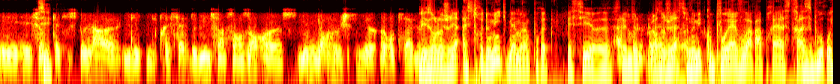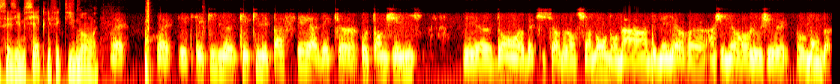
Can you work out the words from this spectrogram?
Et ce mécanisme-là, il, il, précède de 1500 ans l'horlogerie européenne. Les horlogeries astronomiques, même, hein, pour être plus précis. c'est l'horlogerie astronomique qu'on pourrait avoir après à Strasbourg au XVIe siècle, effectivement. Ouais. ouais. Et, et qui n'est pas fait avec autant de génie. Et dans Bâtisseur de l'Ancien Monde, on a un des meilleurs ingénieurs horlogers au monde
